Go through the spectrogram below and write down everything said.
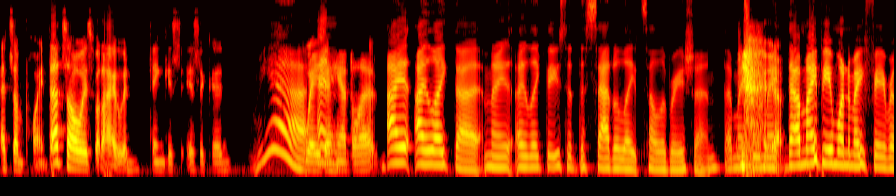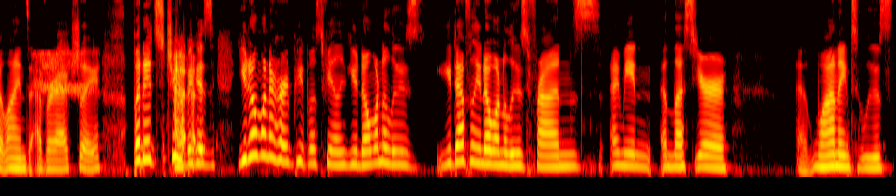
at some point. That's always what I would think is, is a good Yeah. way to handle it. I, I like that, and I, I like that you said the satellite celebration. That might be my, Yeah. that might be one of my favorite lines ever, actually. But it's true because you don't want to hurt people's feelings. You don't want to lose. You definitely don't want to lose friends. I mean, unless you're wanting to lose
